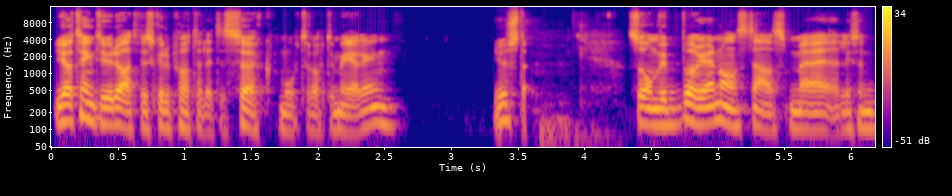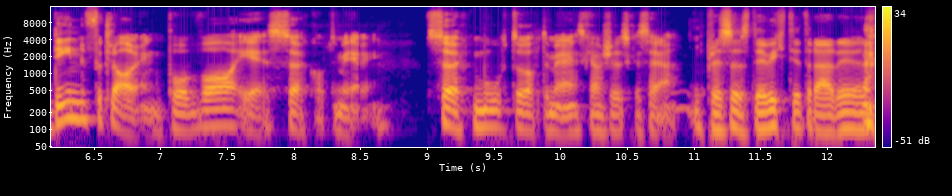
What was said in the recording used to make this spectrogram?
Jag tänkte ju då att vi skulle prata lite sökmotoroptimering. Just det. Så om vi börjar någonstans med liksom din förklaring på vad är sökoptimering? sökmotoroptimering kanske du ska säga. Precis, det är viktigt det där. Det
